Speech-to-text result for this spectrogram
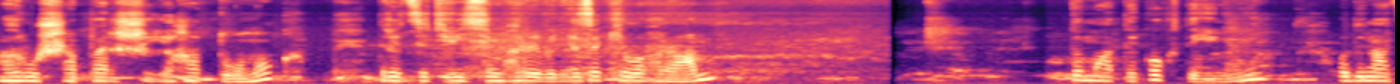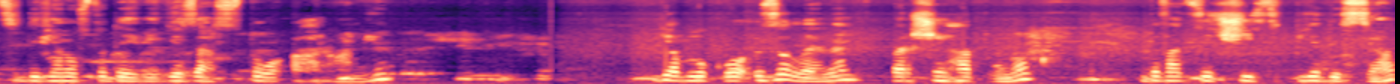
Груша перший гатунок 38 гривень за кілограм. Томати коктейльні 11,99 за 100 грамів. Яблуко зелене, перший гатунок 26,50.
